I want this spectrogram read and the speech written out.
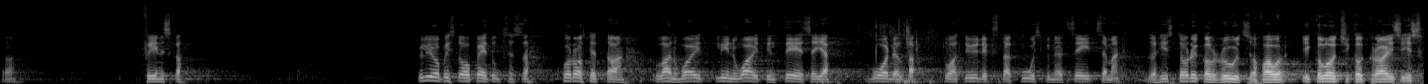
ja, finska. Yliopisto-opetuksessa korostetaan Lynn Whitein teesejä vuodelta 1967, The Historical Roots of Our Ecological Crisis,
